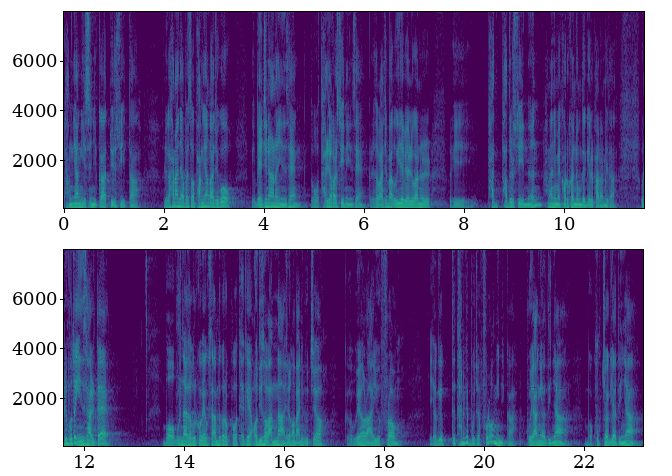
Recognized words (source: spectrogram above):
방향이 있으니까 뛸 수 있다. 우리가 하나님 앞에서 방향 가지고 매진하는 인생, 또 달려갈 수 있는 인생, 그래서 마지막 의의 멸관을 우리 받을 수 있는 하나님의 거룩한 종 되기를 바랍니다. 우리 보통 인사할 때 뭐 우리나라도 그렇고 외국 사람도 그렇고 되게 어디서 왔나 이런 거 많이 묻죠. 그 Where are you from? 여기 뜻하는 게 뭐죠? from이니까 고향이 어디냐, 뭐 국적이 어디냐,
